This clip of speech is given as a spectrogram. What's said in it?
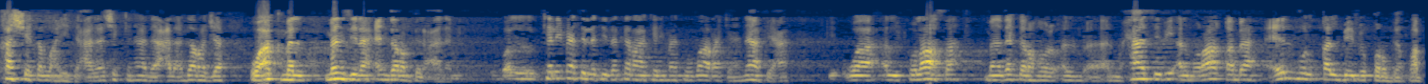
خشية الله تعالى؟ لا شك هذا على درجة وأكمل منزلة عند رب العالمين. والكلمات التي ذكرها كلمات مباركة نافعة والخلاصة ما ذكره المحاسبي المراقبة علم القلب بقرب الرب.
